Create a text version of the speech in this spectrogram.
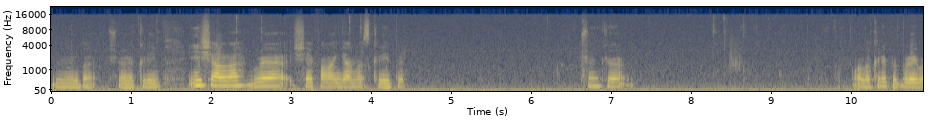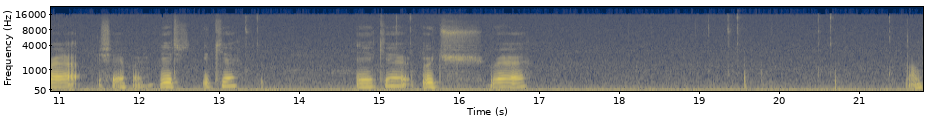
Şunları da şöyle kırayım. İnşallah buraya şey falan gelmez creeper. Çünkü Valla creeper burayı bayağı şey yapar. 1, 2 2, 3 ve Tamam.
